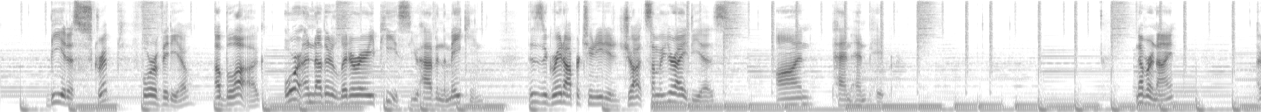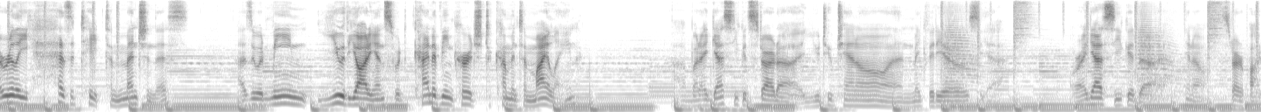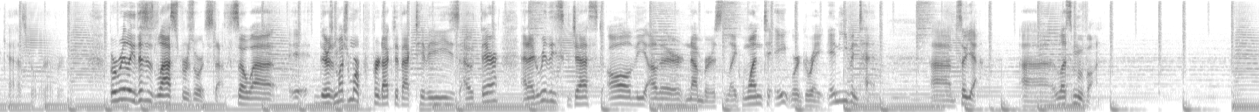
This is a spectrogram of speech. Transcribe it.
be it a script for a video, a blog, or another literary piece you have in the making, this is a great opportunity to jot some of your ideas on pen and paper. Number nine, I really hesitate to mention this, as it would mean you, the audience, would kind of be encouraged to come into my lane. But I guess you could start a YouTube channel and make videos, yeah. Or I guess you could, uh, you know, start a podcast or whatever. But really, this is last resort stuff. So uh, it, there's much more productive activities out there, and I'd really suggest all the other numbers, like 1 to 8 were great, and even 10. Um, so yeah, uh, let's move on.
